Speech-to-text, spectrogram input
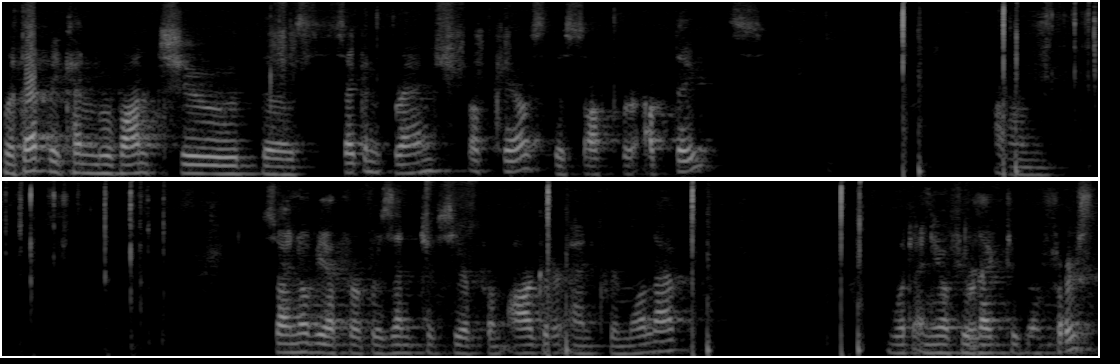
With that, we can move on to the second branch of CHAOSS, the software updates. Um, so I know we have representatives here from Augur and Grimoire Lab. Would any of you like to go first?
